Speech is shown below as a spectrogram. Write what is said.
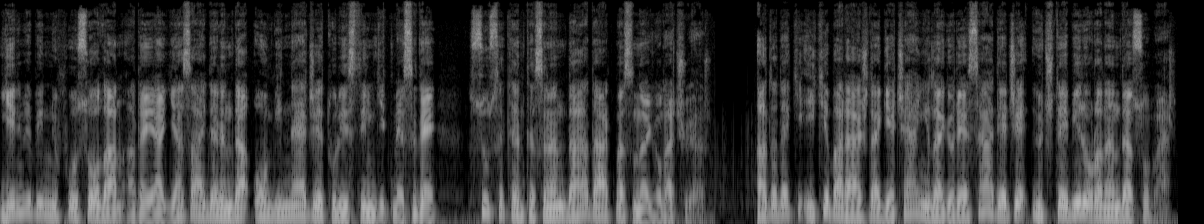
20 bin nüfusu olan adaya yaz aylarında on binlerce turistin gitmesi de su sıkıntısının daha da artmasına yol açıyor. Adadaki iki barajda geçen yıla göre sadece üçte bir oranında su var.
